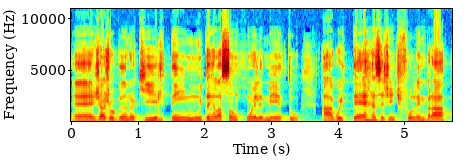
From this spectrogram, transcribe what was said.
É, já jogando aqui, ele tem muita relação com o elemento água e terra. Se a gente for lembrar,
